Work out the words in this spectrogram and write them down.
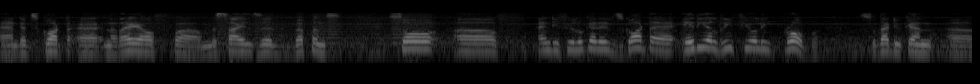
and it's got uh, an array of uh, missiles and weapons. So, uh, and if you look at it, it's got an aerial refueling probe so that you can uh,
